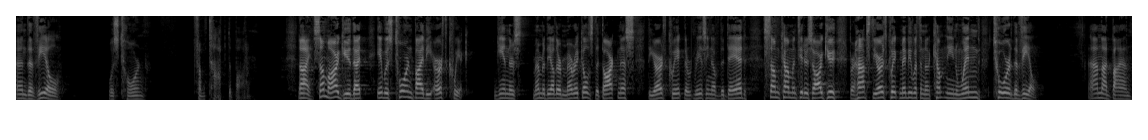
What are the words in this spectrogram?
And the veil was torn from top to bottom. Now, some argue that it was torn by the earthquake. Again, there's, remember the other miracles, the darkness, the earthquake, the raising of the dead. Some commentators argue perhaps the earthquake, maybe with an accompanying wind, tore the veil. I'm not buying.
